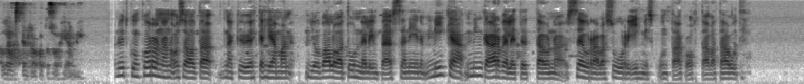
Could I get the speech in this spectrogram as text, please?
lasten rokotusohjelmiin. Nyt kun koronan osalta näkyy ehkä hieman jo valoa tunnelin päässä, niin mikä, minkä arvelet, että on seuraava suuri ihmiskuntaa kohtaava tauti?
